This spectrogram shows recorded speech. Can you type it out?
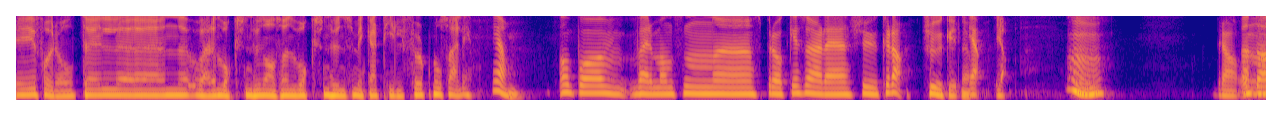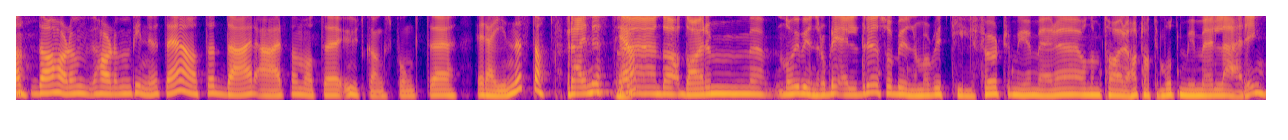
i forhold til en, å være en voksen hund, altså en voksen hund som ikke er tilført noe særlig. Ja. Og på hvermannsen-språket så er det sju uker, da. Sju uker. Ja. ja. Bra. Og da, da har, de, har de funnet ut det, at det der er på en måte utgangspunktet reinest, da. Reinest. Ja. eh, Da, da er de, når vi begynner å bli eldre, så begynner de å bli tilført mye mer, og de tar, har tatt imot mye mer læring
